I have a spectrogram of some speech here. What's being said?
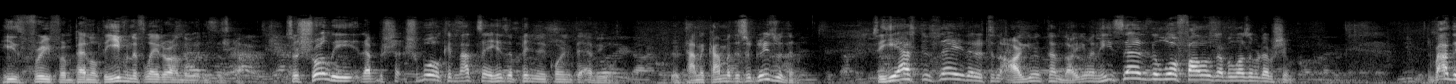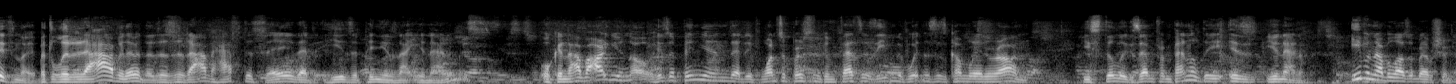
he's free from penalty, even if later on the witnesses come. So surely Rabbi Shmuel cannot say his opinion according to everyone. The Tanakama disagrees with him. So he has to say that it's an argument, an argument. He says the law follows Rabbi Lazar Rabbi Shimon. But does Rav have to say that his opinion is not unanimous? Or can Rav argue, no, his opinion that if once a person confesses, even if witnesses come later on, he's still exempt from penalty is unanimous. Even Rabbi Lazar Reb Shimon.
